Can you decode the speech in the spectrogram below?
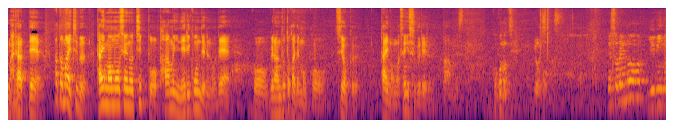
まであってあとまあ一部耐摩耗性のチップをパームに練り込んでるのでこうグラウンドとかでもこう強く耐摩耗性に優れるパームですね。9つ用意してます。でそれの指の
